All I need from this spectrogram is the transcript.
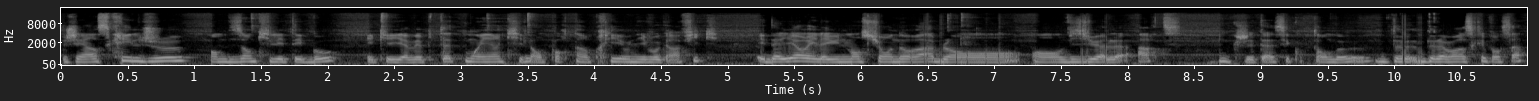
J'ai inscrit le jeu en me disant qu'il était beau et qu'il y avait peut-être moyen qu'il emporte un prix au niveau graphique. Et d'ailleurs, il a eu une mention honorable en, visual art, donc j'étais assez content de, l'avoir inscrit pour ça.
